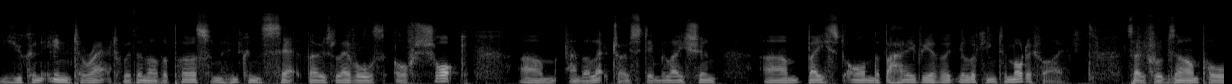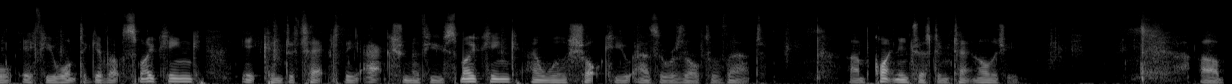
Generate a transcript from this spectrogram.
you can interact with another person who can set those levels of shock um, and electrostimulation um, based on the behavior that you're looking to modify. So, for example, if you want to give up smoking, it can detect the action of you smoking and will shock you as a result of that. Um, quite an interesting technology. A um,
